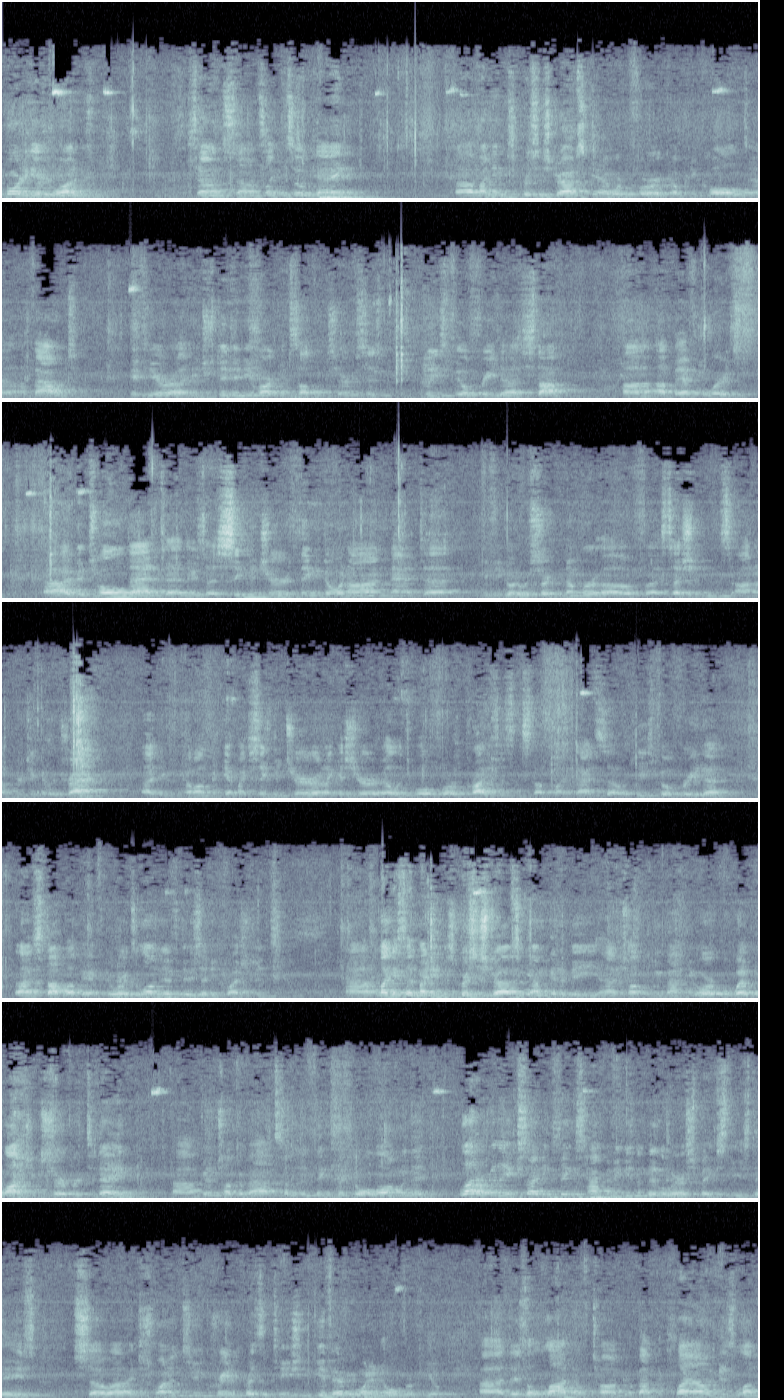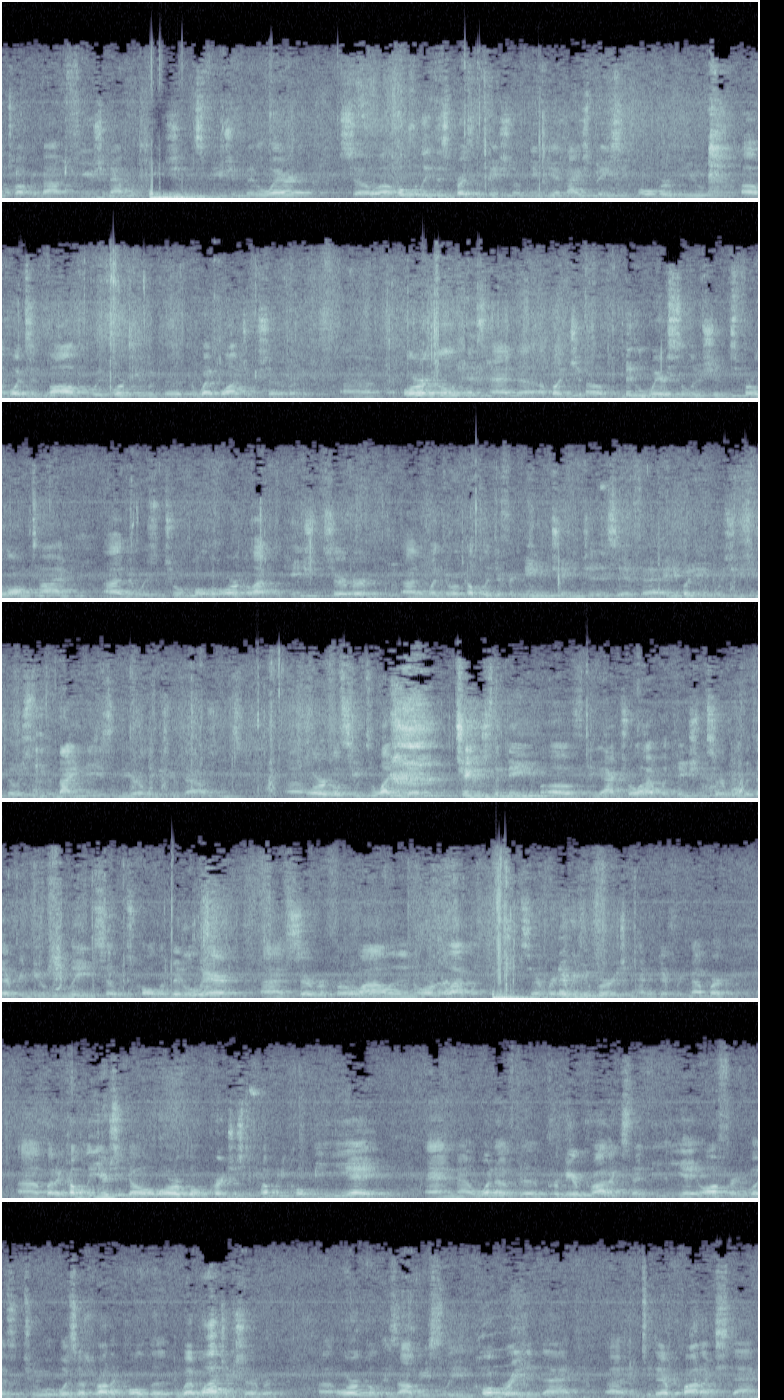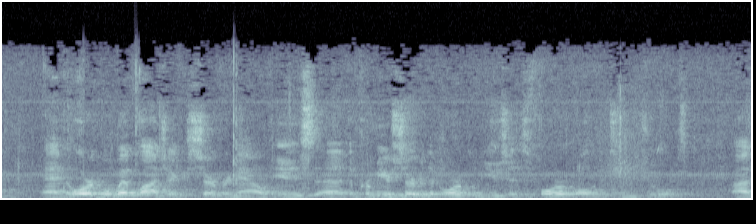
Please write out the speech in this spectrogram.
Good morning, everyone. Sounds, sounds like it's okay. Uh, my name is Chris Ostrowski. I work for a company called uh, Avout. If you're uh, interested in any of our consulting services, please feel free to stop uh, up afterwards. Uh, I've been told that uh, there's a signature thing going on that if you go to a certain number of sessions on a particular track, uh, you can come up and get my signature, and I guess you're eligible for prizes and stuff like that. So please feel free to uh, stop up afterwards, along if there's any questions. Uh, like I said, my name is Chris Ostrowski. I'm going to be uh, talking about the Oracle WebLogic server today. Uh, I'm going to talk about some of the things that go along with it. A lot of really exciting things happening in the middleware space these days. So uh, I just wanted to create a presentation, give everyone an overview. Uh, there's a lot of talk about the cloud. There's a lot of talk about Fusion applications, Fusion middleware. So uh, hopefully this presentation will give you a nice basic overview of what's involved with working with the, the WebLogic server. Uh, Oracle has had a, a bunch of middleware solutions for a long time. Uh, there was a tool called the Oracle Application Server. Uh, went through a couple of different name changes. If uh, anybody was using those in the 90s and the early 2000s, uh, Oracle seemed to like to change the name of the actual application server with every new release. So it was called the middleware uh, server for a while, and then Oracle Application Server, and every new version had a different number. Uh, but a couple of years ago, Oracle purchased a company called BEA, and uh, one of the premier products that BEA offered was a, was a product called the, the WebLogic server. Uh, Oracle has obviously incorporated that uh, into their product stack, and the Oracle WebLogic server now is uh, the premier server that Oracle uses for all of its new tools.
